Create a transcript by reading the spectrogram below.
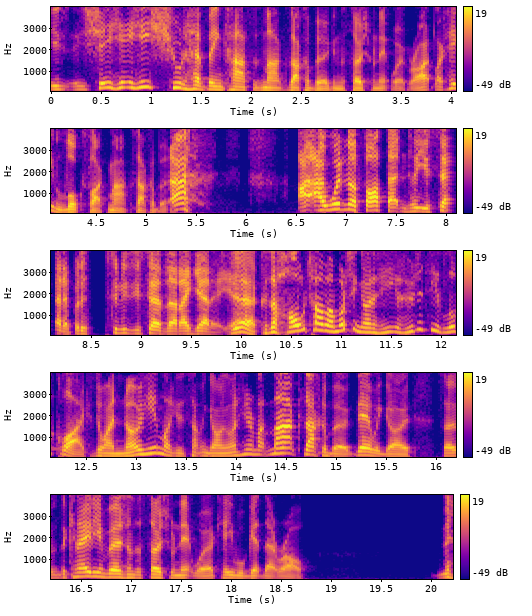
is she? He, he should have been cast as Mark Zuckerberg in the Social Network, right? Like he looks like Mark Zuckerberg. I, I wouldn't have thought that until you said it but as soon as you said that i get it yeah, Yeah, because the whole time I'm watching, going, he, who does he look like? Do I know him? Like, is something going on here? I'm like, Mark Zuckerberg. There we go. So the Canadian version of the Social Network, he will get that role.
